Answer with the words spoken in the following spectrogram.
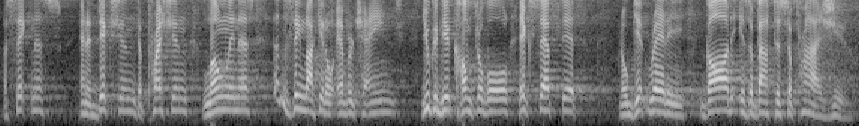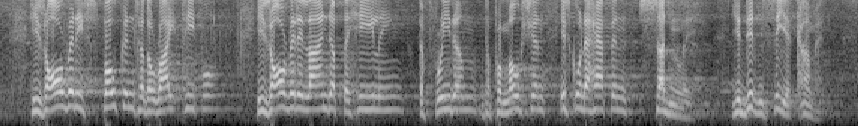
a sickness, an addiction, depression, loneliness. Doesn't seem like it'll ever change. You could get comfortable, accept it. No, get ready. God is about to surprise you. He's already spoken to the right people. He's already lined up the healing, the freedom, the promotion. It's going to happen suddenly. You didn't see it coming.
